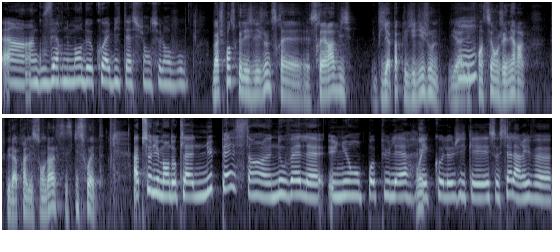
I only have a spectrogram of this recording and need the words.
un, gouvernement de cohabitation, selon vous? Bah, Je pense que les Gilets jaunes seraient, seraient ravis. Et puis il n'y a pas que les Gilets jaunes, il y a les mhm. Français en général. Puisque d'après les sondages, c'est ce qu'ils souhaitent. Absolument. Donc la NUPES, hein, Nouvelle Union Populaire Écologique et Sociale, arrive euh,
